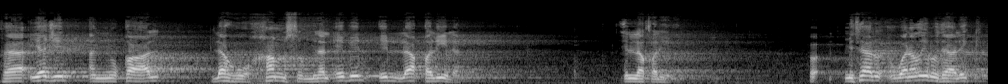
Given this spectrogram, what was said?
فيجب أن يقال له خمس من الإبل إلا قليلا إلا قليلا. مثال ونظير ذلك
